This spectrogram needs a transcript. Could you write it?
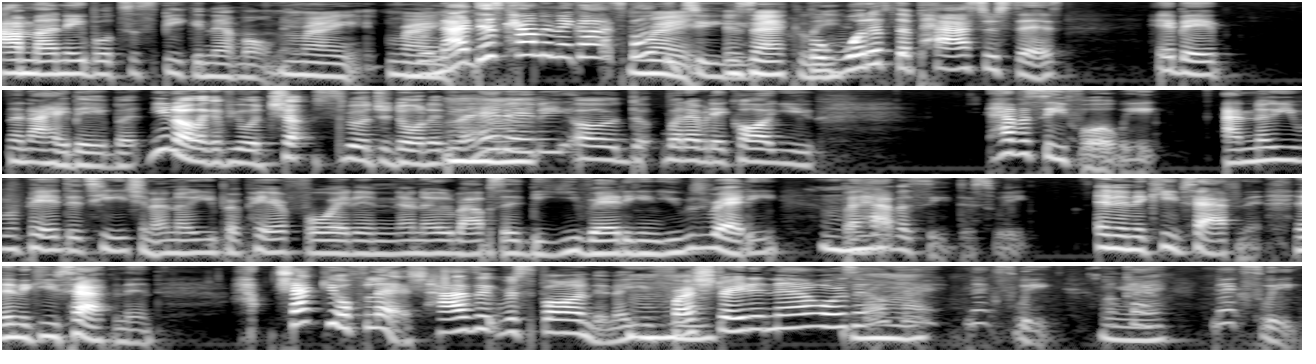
I'm unable to speak in that moment. right right We're not discounting that God spoke right to you. exactly But what if the pastor says, "Hey, babe," and not "Hey, babe," but you know, like if you were ch- spiritual daughter, like, "Hey, Mhm. baby," or d- whatever they call you, have a seat for a week. I know you prepared to teach, and I know you prepared for it, and I know the Bible says, "Be ye ready," and you was ready, but Mhm. have a seat this week. And then it keeps happening, and then it keeps happening. H- check your flesh. How's it responding? Are you Mhm. frustrated now, or is it Mhm. okay next week? Okay, Yeah. next week.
